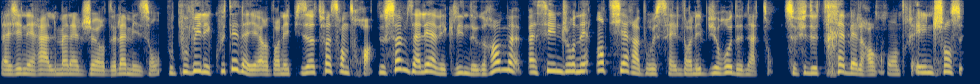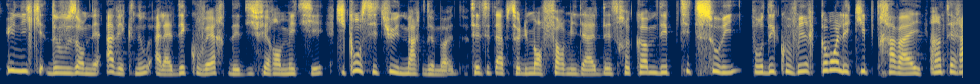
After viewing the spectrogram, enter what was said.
la générale manager de la maison, vous pouvez l'écouter d'ailleurs dans l'épisode 63. Nous sommes allés avec Lynn de Grom passer une journée entière à Bruxelles dans les bureaux de Nathan. Ce fut de très belles rencontres et une chance unique de vous emmener avec nous à la découverte des différents métiers qui constituent une marque de mode. C'était absolument formidable d'être comme des petites souris pour découvrir comment l'équipe travaille, interagit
